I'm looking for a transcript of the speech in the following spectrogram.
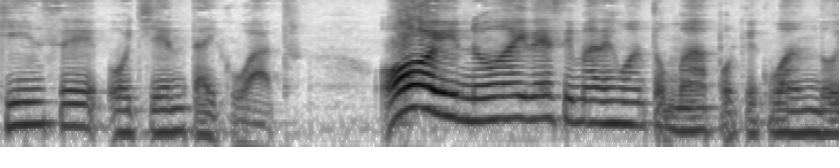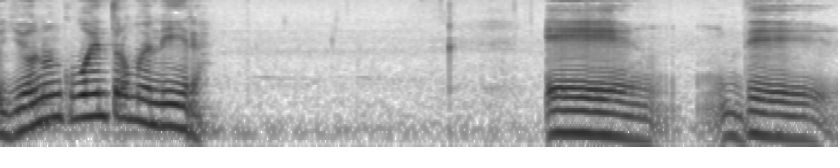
305-244-1584. Hoy no hay décima de Juan Tomás porque cuando yo no encuentro manera eh, de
